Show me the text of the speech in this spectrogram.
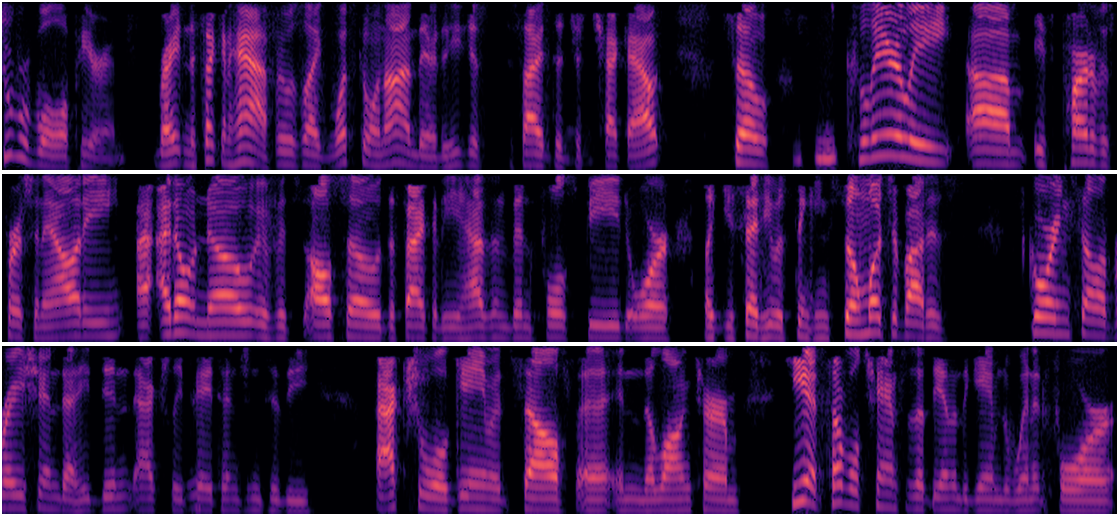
Super Bowl appearance, right? In the second half, it was like, what's going on there? Did he just decide to just check out? So mm-hmm. clearly, um, it's part of his personality. I, I don't know if it's also the fact that he hasn't been full speed or, like you said, he was thinking so much about his scoring celebration that he didn't actually pay attention to the actual game itself uh, in the long term. He had several chances at the end of the game to win it for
